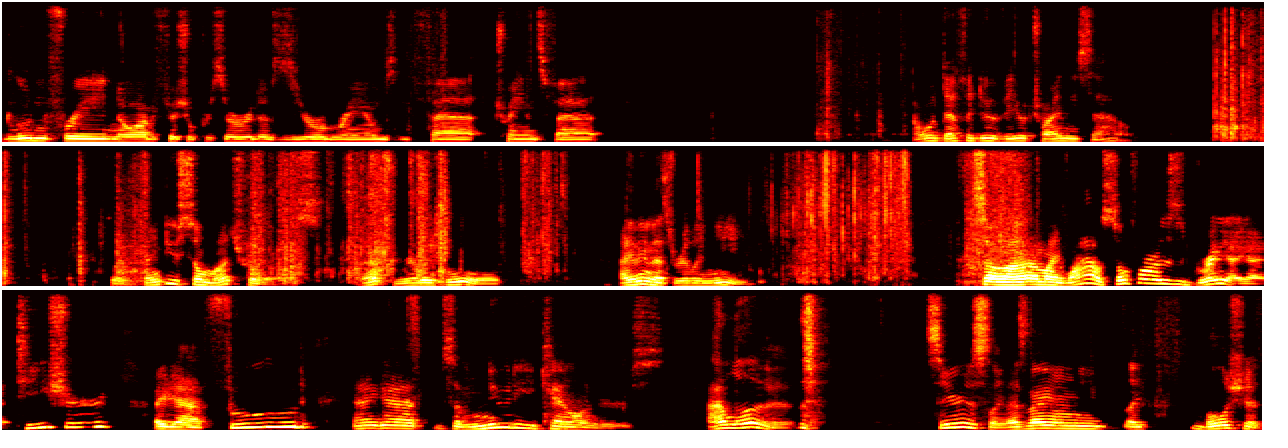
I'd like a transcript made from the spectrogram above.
gluten-free, no artificial preservatives, zero grams in fat, trans fat. I will definitely do a video trying these out. So thank you so much for this. That's really cool. I think that's really neat. So uh, I'm like, wow, so far this is great. I got a t-shirt, I got food, I got some nudie calendars. I love it. Seriously, that's not even me, like, bullshit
